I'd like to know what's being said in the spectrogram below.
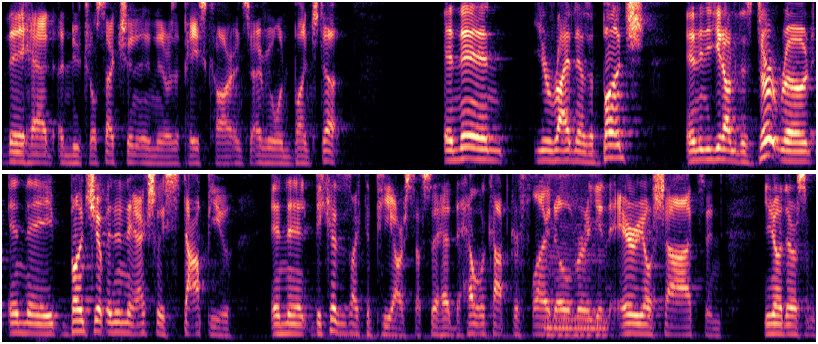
they had a neutral section and there was a pace car, and so everyone bunched up and then you're riding as a bunch, and then you get onto this dirt road, and they bunch you up, and then they actually stop you. And then because it's like the PR stuff, so they had the helicopter flying over and mm-hmm. getting the aerial shots, and you know there were some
